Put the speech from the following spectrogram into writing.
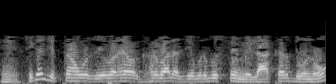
ٹھیک ہے جتنا وہ زیور ہے اور گھر والا زیور بھی اس میں ملا کر دونوں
